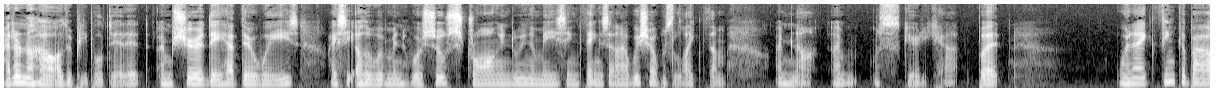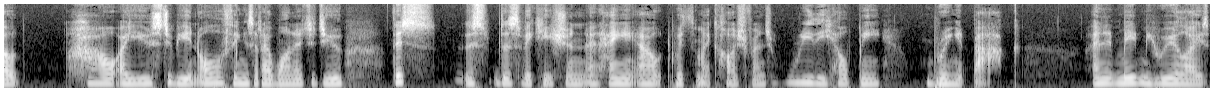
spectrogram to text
I don't know how other people did it. I'm sure they had their ways. I see other women who are so strong and doing amazing things, and I wish I was like them. I'm not. I'm a scaredy cat. But when I think about how I used to be and all the things that I wanted to do, this this this vacation and hanging out with my college friends really helped me bring it back. And it made me realize,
